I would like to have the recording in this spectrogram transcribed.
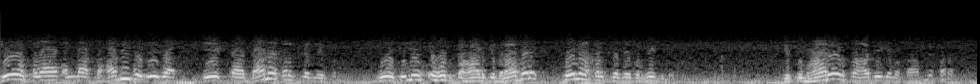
جو ثواب اللہ صحابی کو دے گا، ایک پاؤ دانے خرچ کرنے پر۔ وہ تمہیں احد پہاڑ کے برابر سونا خرچ کرنے پر نہیں ملے۔ گا یہ تمہارے اور صحابی کے مقام میں فرق ہے۔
